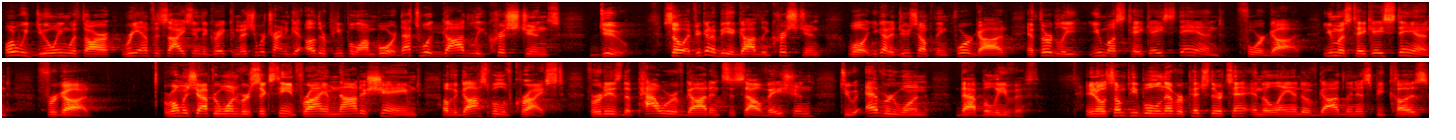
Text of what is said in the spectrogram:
What are we doing with our re emphasizing the Great Commission? We're trying to get other people on board. That's what godly Christians do. So, if you're going to be a godly Christian, well, you got to do something for God. And thirdly, you must take a stand for God. You must take a stand for God. Romans chapter 1, verse 16 For I am not ashamed of the gospel of Christ, for it is the power of God unto salvation to everyone that believeth. You know, some people will never pitch their tent in the land of godliness because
